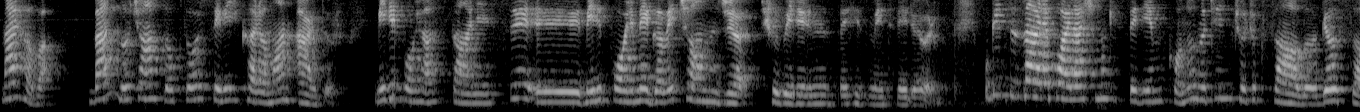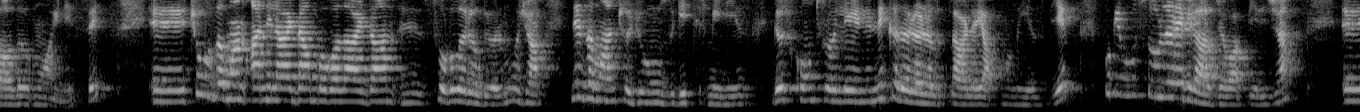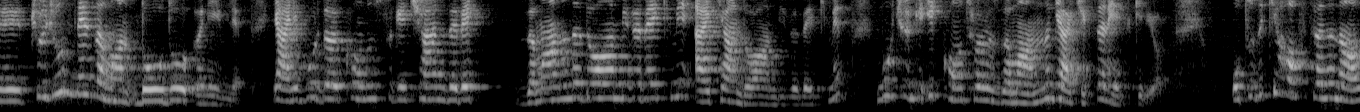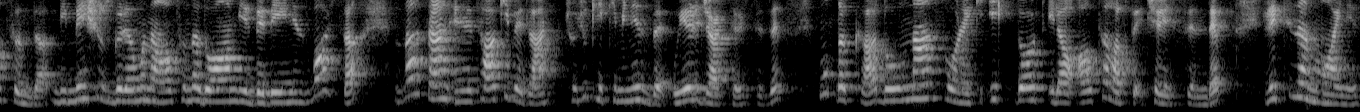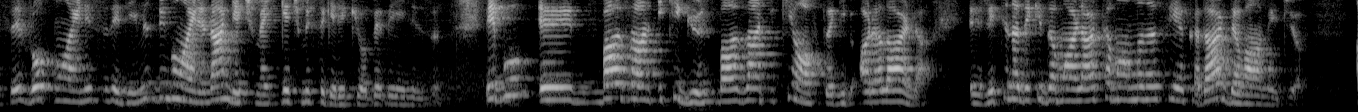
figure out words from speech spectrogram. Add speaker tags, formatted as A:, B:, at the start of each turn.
A: Merhaba, ben doçent doktor Sevil Karaman Erdur. Medipol Hastanesi, e, Medipol Mega ve Çamlıca şubelerimizde hizmet veriyorum. Bugün sizlerle paylaşmak istediğim konu rutin çocuk sağlığı, göz sağlığı muayenesi. E, çoğu zaman annelerden, babalardan e, sorular alıyorum. Hocam ne zaman çocuğumuzu getirmeliyiz? Göz kontrollerini ne kadar aralıklarla yapmalıyız diye. Bugün bu sorulara biraz cevap vereceğim. E, çocuğun ne zaman doğduğu önemli. Yani burada konusu geçen bebek zamanında doğan bir bebek mi, erken doğan bir bebek mi? Bu çünkü ilk kontrol zamanını gerçekten etkiliyor. 32 haftanın altında, 1500 gramın altında doğan bir bebeğiniz varsa zaten e, takip eden çocuk hekiminiz de uyaracaktır sizi. Mutlaka doğumdan sonraki ilk 4 ila 6 hafta içerisinde retina muayenesi, ROP muayenesi dediğimiz bir muayeneden geçmek geçmesi gerekiyor bebeğinizin. Ve bu e, bazen 2 gün, bazen 2 hafta gibi aralarla e, retinadaki damarlar tamamlanasıya kadar devam ediyor.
